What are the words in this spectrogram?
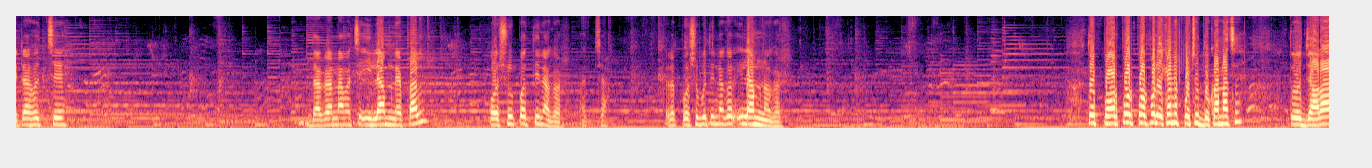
এটা হচ্ছে, জায়গার নাম হচ্ছে ইলাম নেপাল পশুপতিনগর আচ্ছা তাহলে পশুপতিনগর ইলামনগর তো পরপর পরপর এখানে প্রচুর দোকান আছে। তো যারা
